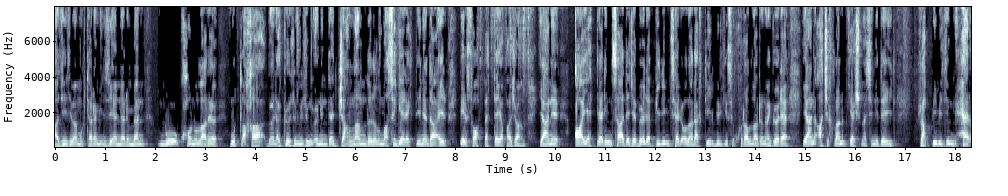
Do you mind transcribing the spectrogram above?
aziz ve muhterem izleyenlerim ben bu konuları mutlaka böyle gözümüzün önünde canlandırılması gerektiğine dair bir sohbette yapacağım. Yani ayetlerin sadece böyle bilimsel olarak dil bilgisi kurallarına göre yani açıklanıp geçmesini değil. Rabbimizin her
